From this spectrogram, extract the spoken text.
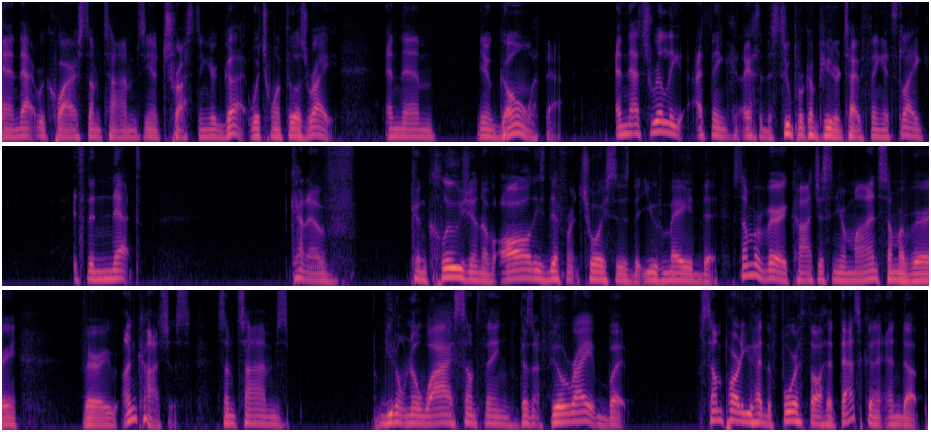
And that requires sometimes, you know, trusting your gut, which one feels right. And then, you know, going with that. And that's really, I think, like I said, the supercomputer type thing. It's like, it's the net kind of conclusion of all these different choices that you've made that some are very conscious in your mind, some are very, very unconscious. Sometimes you don't know why something doesn't feel right, but some part of you had the forethought that that's going to end up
